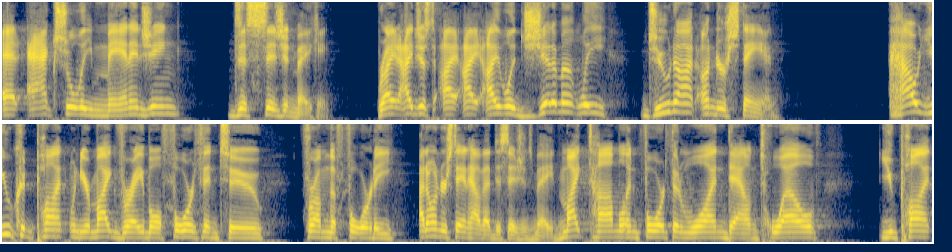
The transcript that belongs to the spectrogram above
at actually managing decision making. Right? I just I, I I legitimately do not understand how you could punt when you're Mike Vrabel, fourth and two from the 40. I don't understand how that decision's made. Mike Tomlin, fourth and one, down 12. You punt,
